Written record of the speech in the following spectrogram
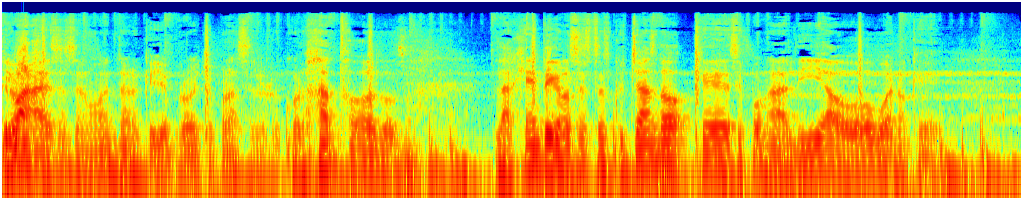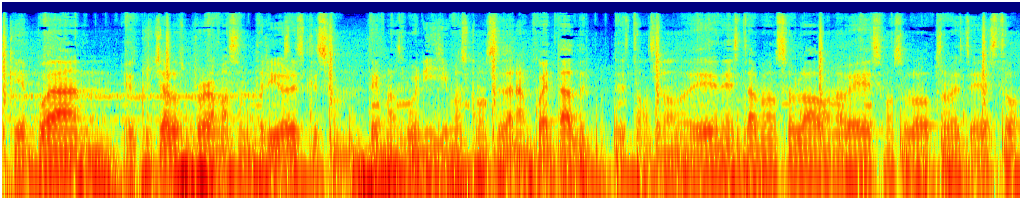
Y bueno, ese es el momento en el que yo aprovecho para hacer el recuerdo a todos los la gente que nos está escuchando que se pongan al día o bueno que, que puedan escuchar los programas anteriores que son temas buenísimos como se darán cuenta de- estamos hablando de en esta hemos hablado una vez hemos hablado otra vez de esto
